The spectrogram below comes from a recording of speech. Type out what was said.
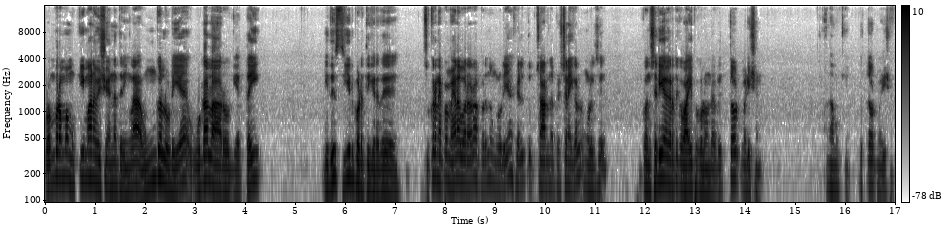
ரொம்ப ரொம்ப முக்கியமான விஷயம் என்ன தெரியுங்களா? உங்களுடைய உடல் ஆரோக்கியத்தை இது சீர்படுத்துகிறது சுக்கரன் எப்போ மேலே வராரோ அப்போ இருந்து உங்களுடைய ஹெல்த் சார்ந்த பிரச்சனைகள் உங்களுக்கு கொஞ்சம் சரியாகிறதுக்கு வாய்ப்புகள் உண்டு. வித்தவுட் மெடிஷன் அதான் முக்கியம். வித்தவுட் மெடிஷன்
